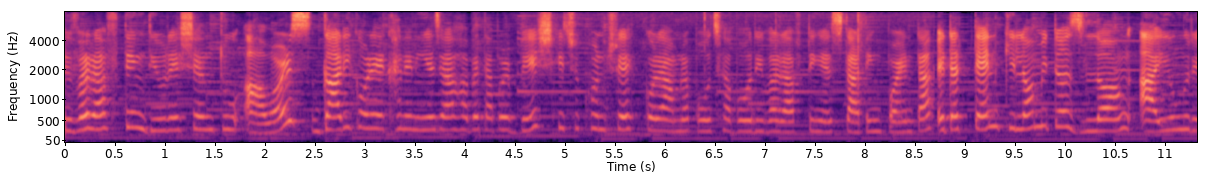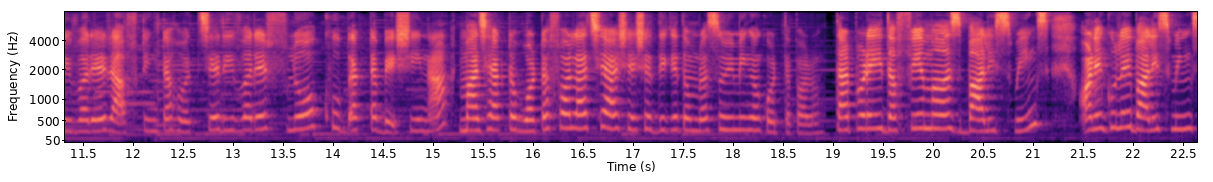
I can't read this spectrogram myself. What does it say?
river rafting duration two hours গাড়ি করে এখানে নিয়ে যাওয়া হবে, তারপর বেশ কিছুক্ষণ ট্রেক করে আমরা পৌঁছাবো রিভার রাফটিং এর স্টার্টিং পয়েন্টটা এটা টেন কিলোমিটার্স লং আয়ুং রিভারের রাফটিংটা হচ্ছে। রিভারের ফ্লো খুব একটা বেশি না। মাঝে একটা ওয়াটারফল আছে, আর শেষের দিকে তোমরা সুইমিংও করতে পারো। তারপরে এই দ্য ফেমাস বালি সুইংস অনেকগুলোই বালি সুইংস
